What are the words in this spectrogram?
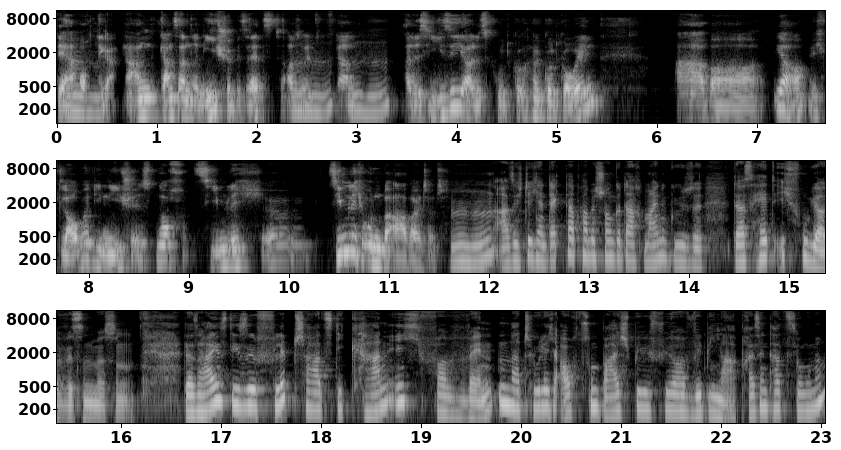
der mhm. auch eine, eine, ganz andere Nische besetzt. Also mhm. insofern mhm. alles easy, alles gut, good going. Aber ja, ich glaube, die Nische ist noch ziemlich, äh, ziemlich unbearbeitet. Mhm. Als ich dich entdeckt habe, habe ich schon gedacht, meine Güte, das hätte ich früher wissen müssen. Das heißt, diese Flipcharts, die kann ich verwenden, natürlich auch zum Beispiel für Webinarpräsentationen?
